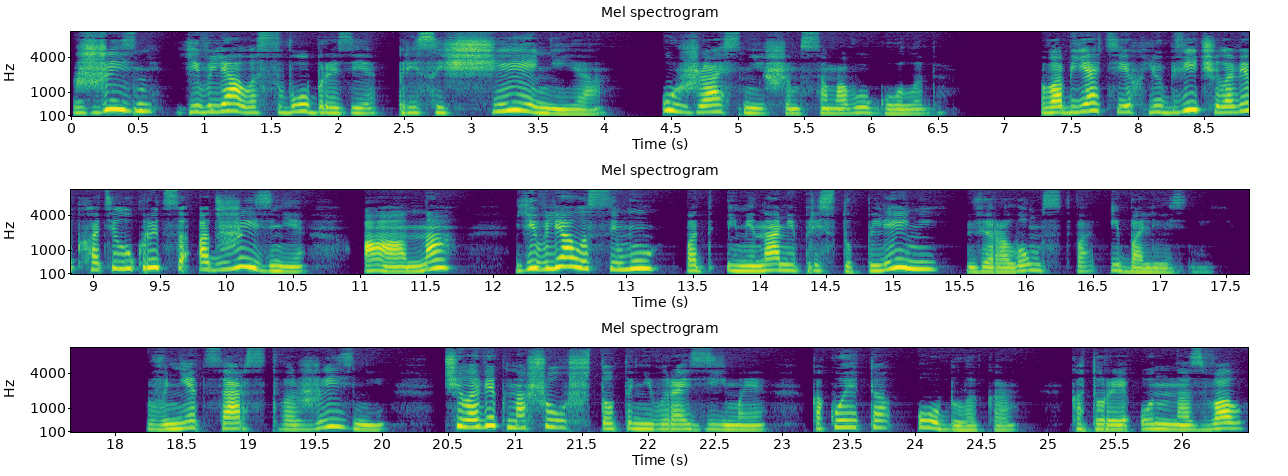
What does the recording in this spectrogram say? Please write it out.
Жизнь являлась в образе пресыщения ужаснейшим самого голода. В объятиях любви человек хотел укрыться от жизни, а она являлась ему под именами преступлений, вероломства и болезней. Вне царства жизни человек нашел что-то невыразимое, какое-то облако, которое он назвал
